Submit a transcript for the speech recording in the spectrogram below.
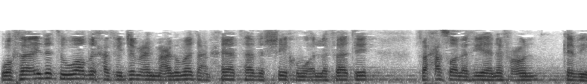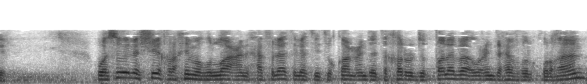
وفائدته واضحة في جمع المعلومات عن حياة هذا الشيخ ومؤلفاته فحصل فيها نفع كبير. وسئل الشيخ رحمه الله عن الحفلات التي تقام عند تخرج الطلبة أو عند حفظ القرآن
